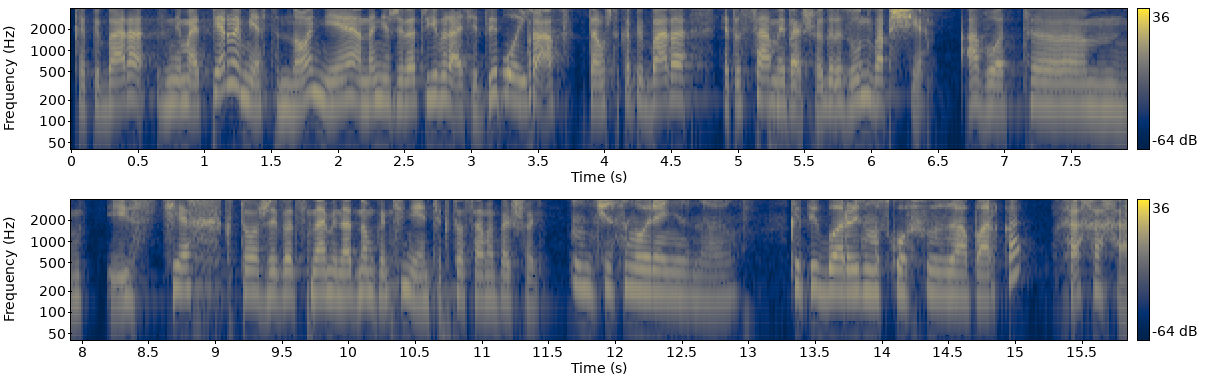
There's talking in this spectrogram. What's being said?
Капибара занимает первое место, но не, она не живет в Евразии. Ты Ой. прав, потому что капибара – это самый большой грызун вообще. А вот эм, из тех, кто живет с нами на одном континенте, кто самый большой? Честно говоря, не знаю. Капибара из московского зоопарка. Ха-ха-ха.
